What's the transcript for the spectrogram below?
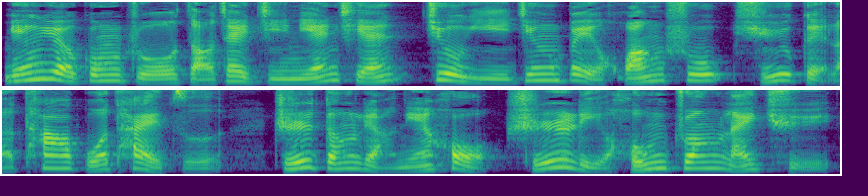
明月公主早在几年前就已经被皇叔许给了他国太子，只等两年后十里红妆来娶。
